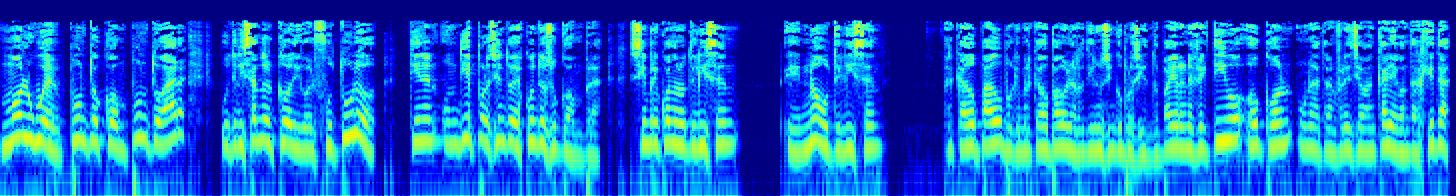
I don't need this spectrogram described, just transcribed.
mallweb.com.ar, utilizando el código El Futuro, tienen un 10% de descuento de su compra. Siempre y cuando no utilicen, eh, no utilicen Mercado Pago, porque Mercado Pago les retiene un 5%. Paguen en efectivo o con una transferencia bancaria con tarjeta,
